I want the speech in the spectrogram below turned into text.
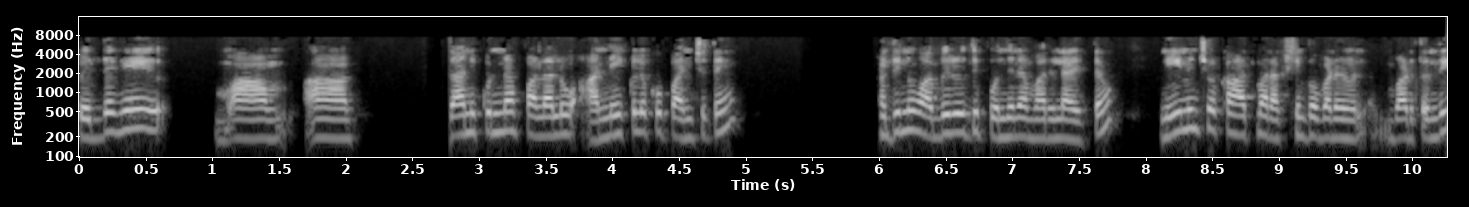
పెద్దగా దానికున్న ఫలాలు అనేకులకు పంచితే అది నువ్వు అభివృద్ధి పొందిన వారిలో అయితే నీ నుంచి ఒక ఆత్మ రక్షింపబడబడుతుంది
